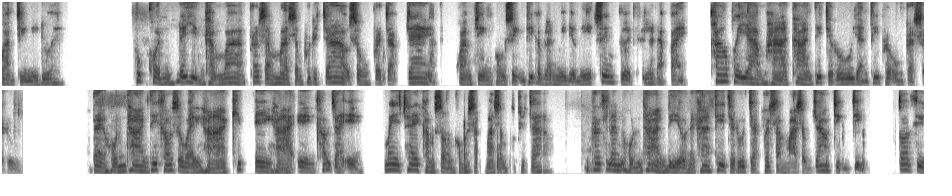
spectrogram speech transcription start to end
ความจริงนี้ด้วย ทุกคนได้ยินคำว่าพระสัมมาสัมพุทธเจ้าทรงประจักษ์แจ้งความจริงของสิ่งที่กำลังมีเดี๋ยวนี้ ซึ่งเกิดขึ้นระดับไป เข้าพยายามหาทางที่จะรู้อย่างที่พระองค์ตรัสรู้แต่หนทางที่เขาแสวงหาคิดเองหาเองเข้าใจเอง ไม่ใช่คำสอนของพระสัมมาสัมพุทธเจ้า เพราะฉะนั้นหนทางเดียวนะคะ ที่จะรู้จักพระสัมมาสัมพุทธเจ้าจริงๆ ก็คือ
